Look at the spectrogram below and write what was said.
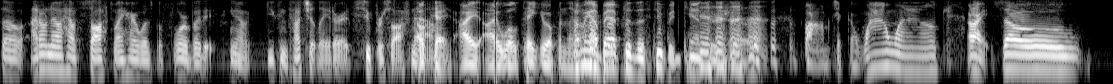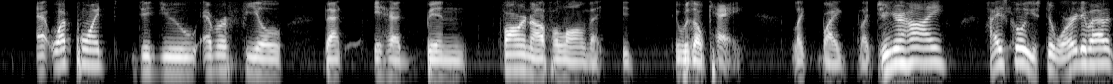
So I don't know how soft my hair was before, but it, you know you can touch it later. It's super soft now. Okay. I I will take you up on that. Coming up after the stupid cancer show. Bomb chicka wow wow. All right. So, at what point did you ever feel that it had been far enough along that it it was okay? Like by like junior high, high school, you still worried about it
